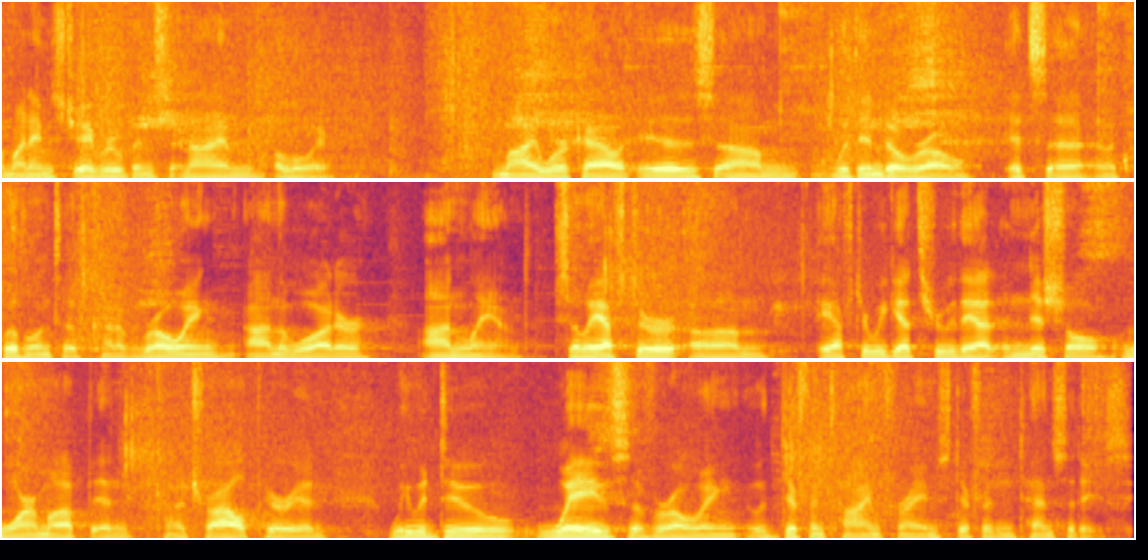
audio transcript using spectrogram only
Uh, my name is Jay Rubens and I'm a lawyer. My workout is um, with Indo-Row. It's a, an equivalent of kind of rowing on the water on land. So after, um, after we get through that initial warm-up and kind of trial period, we would do waves of rowing with different time frames, different intensities.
